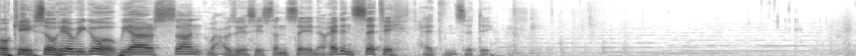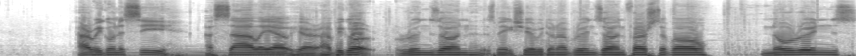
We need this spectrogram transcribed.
Okay, so here we go. We are Sun. Well, I was going to say Sun City now. Hidden City. Hidden City. Are we going to see a Sally out here? Have we got runes on? Let's make sure we don't have runes on first of all. No runes.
